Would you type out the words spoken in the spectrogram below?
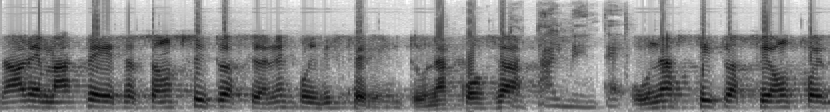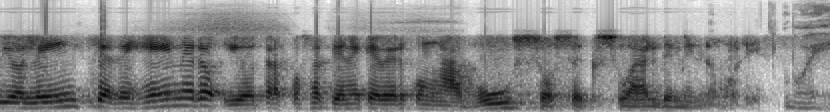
No, además de eso, son situaciones muy diferentes. Una cosa, Totalmente. una situación fue violencia de género y otra cosa tiene que ver con abuso sexual de menores. Bueno,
